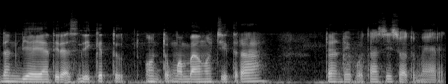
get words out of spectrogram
dan biaya yang tidak sedikit untuk membangun citra dan reputasi suatu merek.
